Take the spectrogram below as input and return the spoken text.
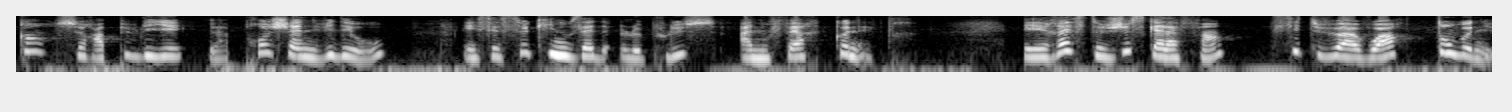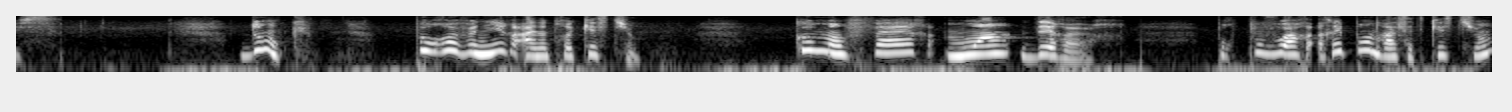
quand sera publiée la prochaine vidéo et c'est ce qui nous aide le plus à nous faire connaître. Et reste jusqu'à la fin si tu veux avoir ton bonus. Donc, pour revenir à notre question, comment faire moins d'erreurs? Pour pouvoir répondre à cette question,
